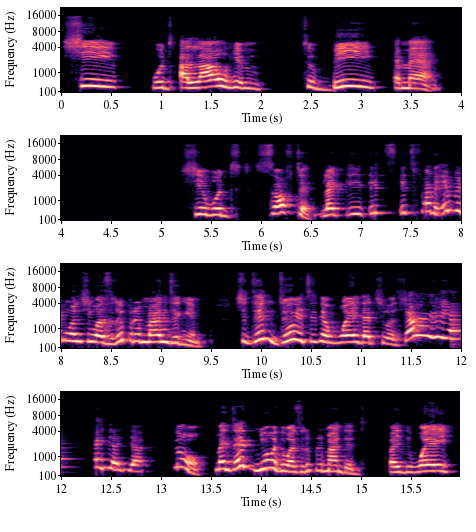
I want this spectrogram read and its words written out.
she would allow him to be a man she would soften. Like it, it's it's funny. Even when she was reprimanding him, she didn't do it in a way that she was yeah yeah yeah yeah. yeah. No, my dad knew he was reprimanded by the way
